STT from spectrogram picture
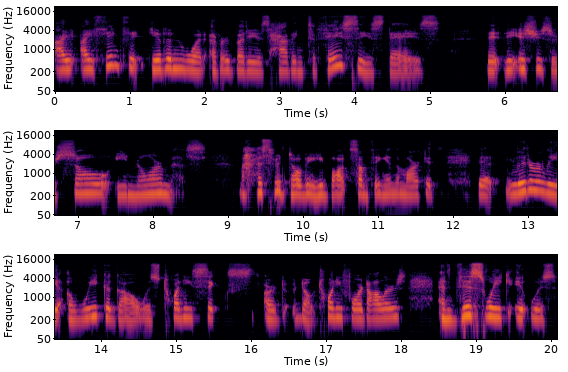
I, I think that given what everybody is having to face these days, the, the issues are so enormous. My husband told me he bought something in the market that literally a week ago was 26 or no, $24. And this week it was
